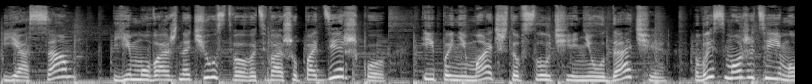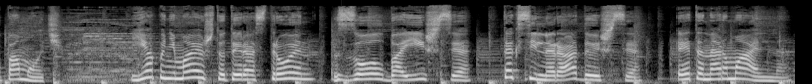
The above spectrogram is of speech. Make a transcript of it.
«я сам», ему важно чувствовать вашу поддержку и понимать, что в случае неудачи вы сможете ему помочь. Я понимаю, что ты расстроен, зол, боишься, так сильно радуешься. Это нормально.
